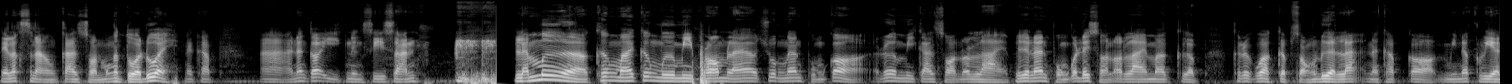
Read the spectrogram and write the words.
ในลักษณะของการสอนป้องกันตัวด้วยนะครับอ่านั่นก็อีกหนึ่งสีสัน และเมื่อเครื่องไม้เครื่องมือมีพร้อมแล้ว ช่วงนั้นผมก็เริ่มมีการสอนออนไลน์ เพราะฉะนั้นผมก็ได้สอนออนไลน์มาเกือบเรียกว่าเกือบ 2 เดือนแล้วนะครับ ก็มีนักเรียน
